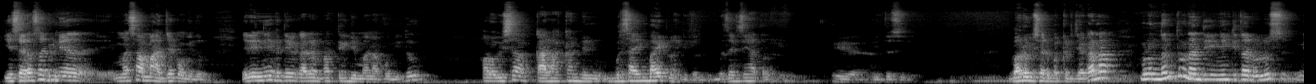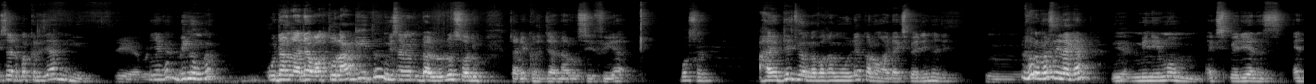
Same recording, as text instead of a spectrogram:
Ya saya rasa dunia sama aja kok gitu. Jadi ini ketika kalian praktik di mana pun itu kalau bisa kalahkan dan bersaing baik lah gitu. Bersaing sehat lah gitu. Iya. itu sih. Baru bisa dapat kerja. Karena belum tentu nanti ini kita lulus bisa dapat kerjaan nih. Iya. Iya kan? Bingung kan? Udah nggak ada waktu lagi tuh misalkan udah lulus waduh cari kerja naruh CV ya. Bosan HRD juga nggak bakal mau lihat kalau nggak ada experience tadi Hmm. Lu pasti lah kan? Iya. minimum experience at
